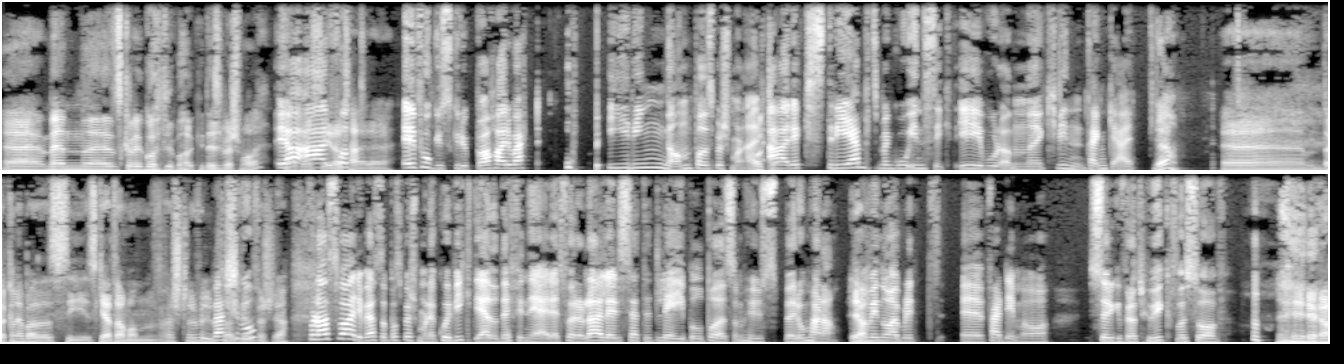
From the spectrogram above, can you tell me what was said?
Eh, men eh, skal vi gå tilbake til spørsmålet? Ja, jeg har fått- her, eh, Fokusgruppa har vært opp i ringene på det spørsmålet her. Okay. Jeg har ekstremt med god innsikt i hvordan kvinnen tenker her. Ja. Eh, da kan jeg bare si Skal jeg ta mannen først? Vær så god. Først? Ja. For da svarer vi altså på spørsmålet hvor viktig er det å definere et forhold, eller sette et label på det som hun spør om her, da. Ja. Når vi nå er blitt eh, ferdig med å sørge for at hun ikke får sove. ja,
